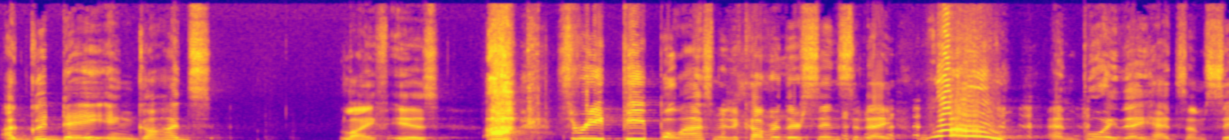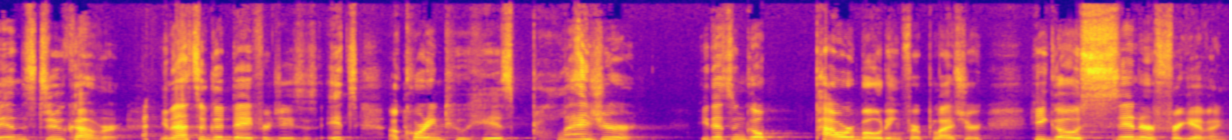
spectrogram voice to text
a good day in God's life is, ah, three people asked me to cover their sins today. Woo! And boy, they had some sins to cover. You know, that's a good day for Jesus. It's according to his pleasure. He doesn't go power boating for pleasure, he goes sinner forgiving.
